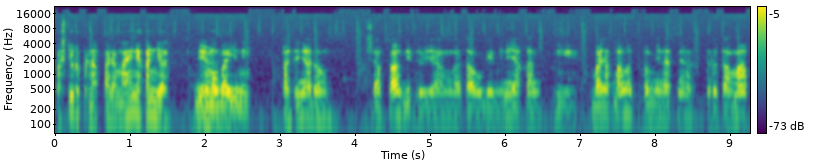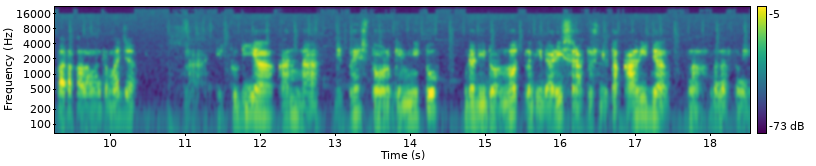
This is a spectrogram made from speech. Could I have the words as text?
Pasti udah pernah pada main ya kan Jal Game Iya. mobile ini Pastinya dong. Siapa gitu yang nggak tahu game ini ya kan Iya banyak banget peminatnya, terutama para kalangan remaja. Nah, itu dia karena di Play Store game ini tuh udah di-download lebih dari 100 juta kali, Jal. Nah, bener tuh Mi.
